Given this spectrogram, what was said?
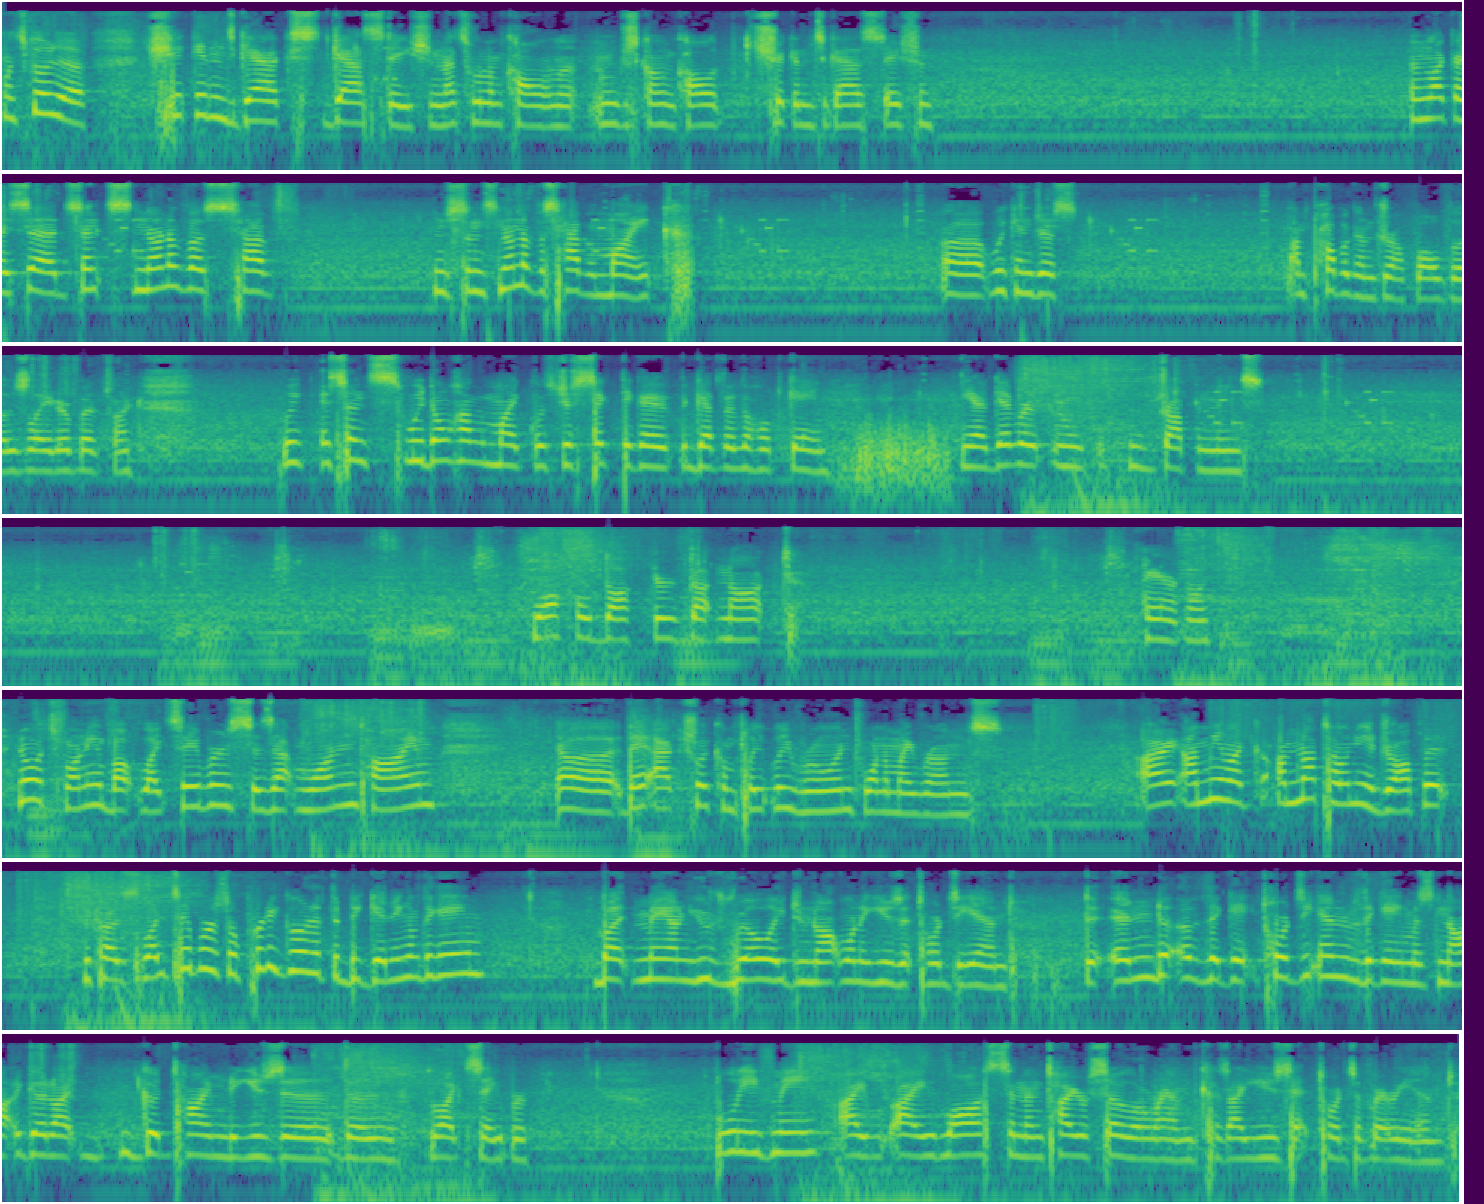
Let's go to Chicken's gas, gas Station. That's what I'm calling it. I'm just to call it Chicken's Gas Station. And like I said, since none of us have... Since none of us have a mic, uh, we can just... I'm probably to drop all those later, but it's fine. We, since we don't have a mic, let's just stick together the whole game. Yeah, get rid of dropping these. Waffle Doctor got knocked. Apparently. You know what's funny about lightsabers is that one time uh, they actually completely ruined one of my runs. I I mean like I'm not telling you to drop it because lightsabers are pretty good at the beginning of the game, but man, you really do not want to use it towards the end the end of the game, towards the end of the game, is not a good good time to use the the lightsaber. Believe me, I I lost an entire solo round because I used it towards the very end.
